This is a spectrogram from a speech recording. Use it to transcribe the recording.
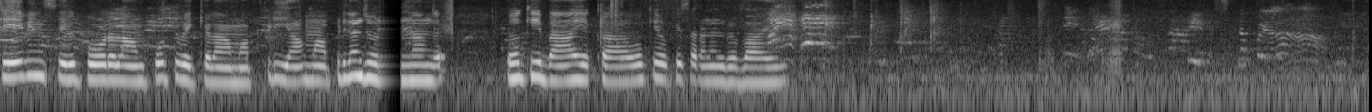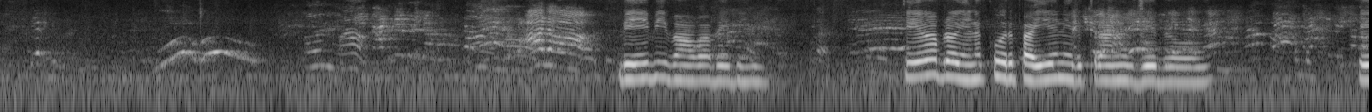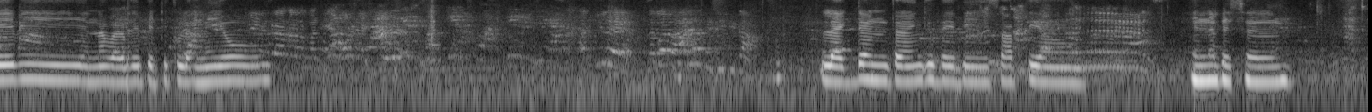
சேவிங்ஸில் போடலாம் போட்டு வைக்கலாம். அப்படி ஆமாம் அப்படி தான் சொன்னாங்க. ஓகே பாய் அக்கா. Okay okay Saravanan bye baby வா வா பேபி. தேவா ப்ரோ எனக்கு ஒரு பையன் இருக்கிறான்னு விஜய் ப்ரோ பேபி என்ன வருது பெட்டிக்குள்ள அம்மையோ லக்டன் தேங்க்யூ பேபி சாப்பிட்டியா? என்ன பேசல்?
